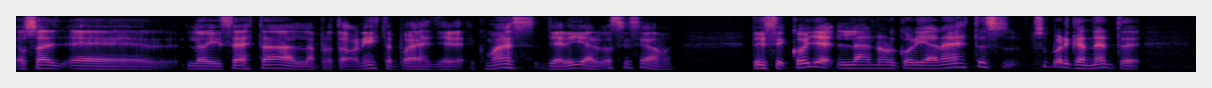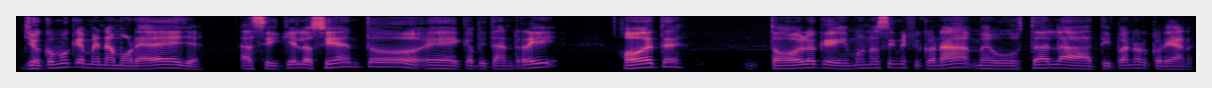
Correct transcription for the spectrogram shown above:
O sea, eh, lo dice esta, la protagonista, pues, ¿cómo es? Yeri, algo así se llama. Dice, oye, la norcoreana esta es súper candente. Yo como que me enamoré de ella. Así que lo siento, eh, Capitán Ri, jódete. Todo lo que vimos no significó nada. Me gusta la tipa norcoreana.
